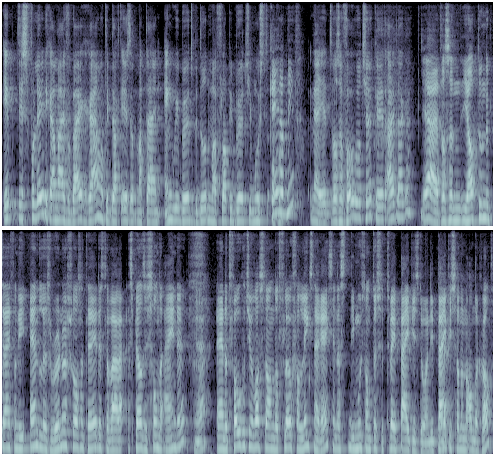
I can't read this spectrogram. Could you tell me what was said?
Het is volledig aan mij voorbij gegaan, want ik dacht eerst dat Martijn Angry Birds bedoelde, maar Flappy Bird, je moest... Ken je dat een- niet? Nee, het was een vogeltje, kun je het uitleggen? Ja, het was een, je had toen de tijd van die endless runners, zoals het heet. Dus er waren spelletjes zonder einde. Ja. En dat vogeltje was dan, dat vloog van links naar rechts. En dat, die moest dan tussen twee pijpjes door. En die pijpjes hadden een ander gat.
